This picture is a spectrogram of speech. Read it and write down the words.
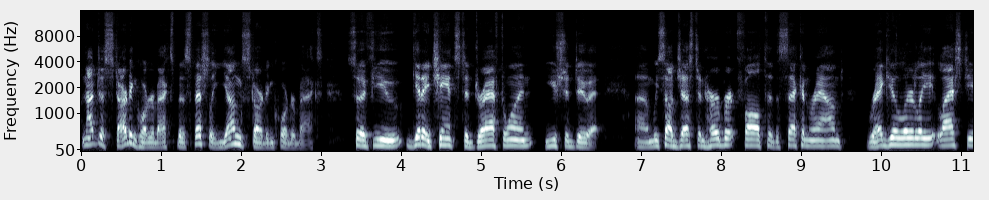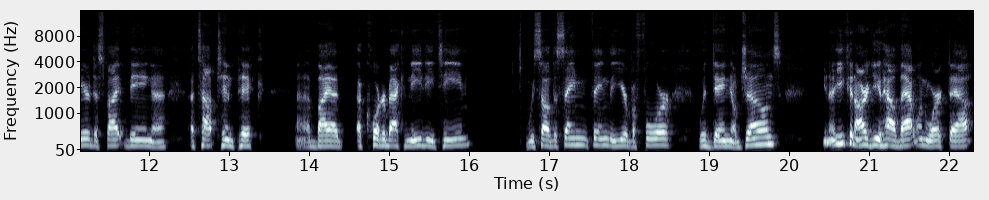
not just starting quarterbacks, but especially young starting quarterbacks. So if you get a chance to draft one, you should do it. Um, we saw Justin Herbert fall to the second round regularly last year, despite being a, a top 10 pick uh, by a, a quarterback needy team. We saw the same thing the year before with Daniel Jones. You know, you can argue how that one worked out.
